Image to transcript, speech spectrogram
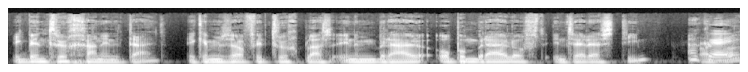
Ik ben teruggegaan in de tijd. Ik heb mezelf weer teruggeplaatst in een bruil- op een bruiloft in 2010. waar Oké.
